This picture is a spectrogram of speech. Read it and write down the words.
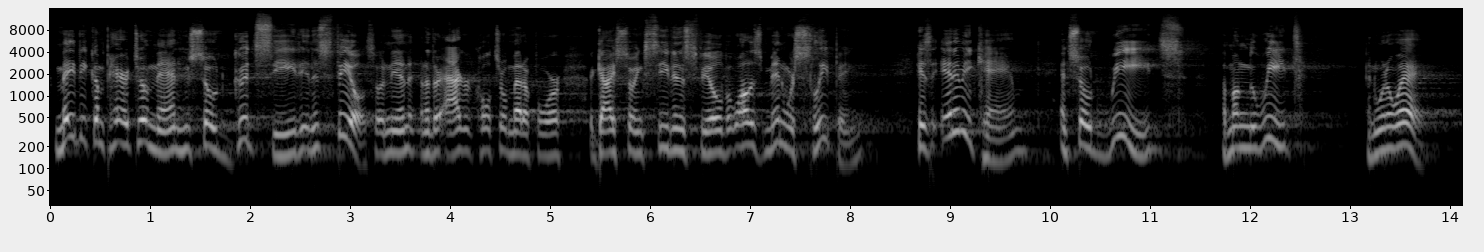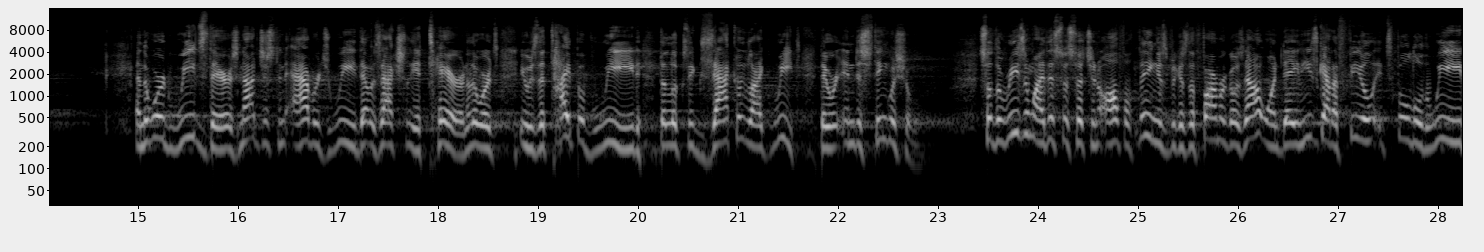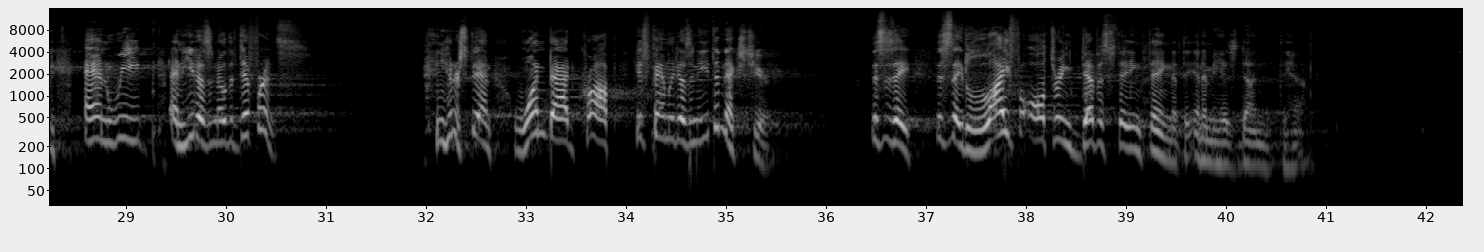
may be compared to a man who sowed good seed in his field. So, another agricultural metaphor a guy sowing seed in his field, but while his men were sleeping, his enemy came and sowed weeds among the wheat and went away. And the word weeds there is not just an average weed, that was actually a tare. In other words, it was the type of weed that looks exactly like wheat. They were indistinguishable. So the reason why this was such an awful thing is because the farmer goes out one day and he's got a field, it's full of weed and wheat, and he doesn't know the difference. You understand, one bad crop, his family doesn't eat the next year. This is a, this is a life altering, devastating thing that the enemy has done to him.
